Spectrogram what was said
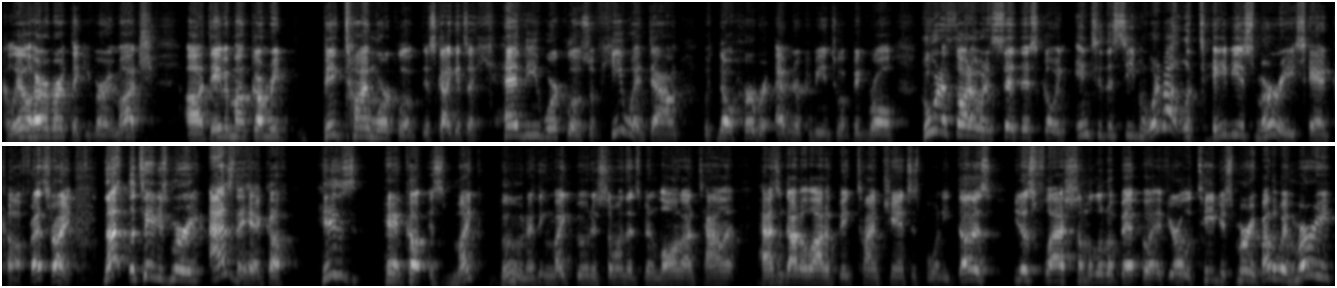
Khalil Herbert. Thank you very much. Uh, David Montgomery, big time workload. This guy gets a heavy workload. So if he went down with no Herbert, Ebner could be into a big role. Who would have thought I would have said this going into the season? What about Latavius Murray's handcuff? That's right. Not Latavius Murray as the handcuff. His handcuff is Mike Boone. I think Mike Boone is someone that's been long on talent, hasn't got a lot of big time chances, but when he does, he does flash some a little bit. But if you're a Latavius Murray, by the way, Murray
